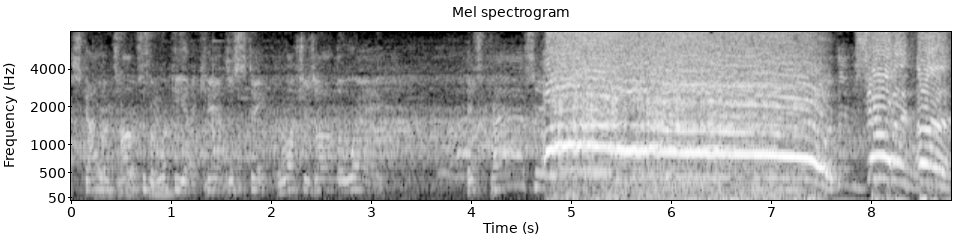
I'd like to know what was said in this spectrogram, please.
Skylar Alright, Thompson, the rookie out of Kansas State, rushes on the way. His pass is Oh! Shout out uh,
